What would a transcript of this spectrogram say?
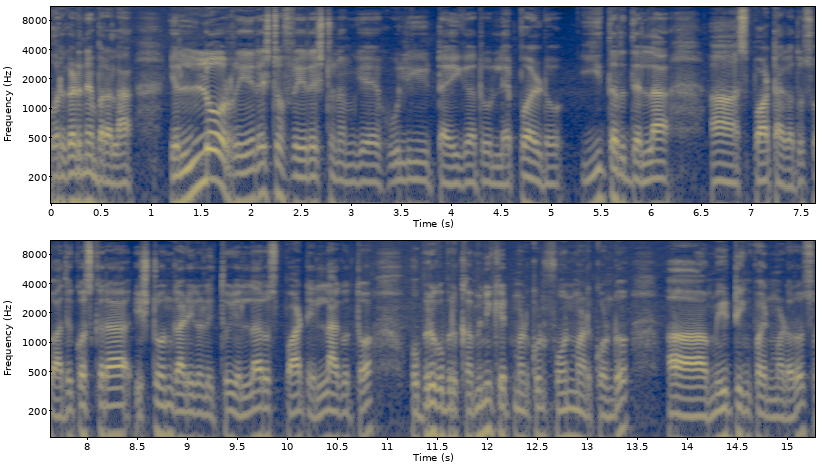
ಹೊರಗಡೆನೇ ಬರಲ್ಲ. ಎಲ್ಲೋ ರೇರೆಸ್ಟ್ ಆಫ್ ರೇರೆಸ್ಟು ನಮಗೆ ಹುಲಿ ಟೈಗರು ಲೆಪರ್ಡು ಈ ಥರದ್ದೆಲ್ಲ ಸ್ಪಾಟ್ ಆಗೋದು. ಸೊ ಅದಕ್ಕೋಸ್ಕರ ಎಷ್ಟೊಂದು ಗಾಡಿಗಳಿತ್ತು, ಎಲ್ಲರೂ ಸ್ಪಾಟ್ ಎಲ್ಲಾಗುತ್ತೋ ಒಬ್ರಿಗೊಬ್ರು ಕಮ್ಯುನಿಕೇಟ್ ಮಾಡ್ಕೊಂಡು ಫೋನ್ ಮಾಡಿಕೊಂಡು ಮೀಟಿಂಗ್ ಪಾಯಿಂಟ್ ಮಾಡೋರು. ಸೊ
